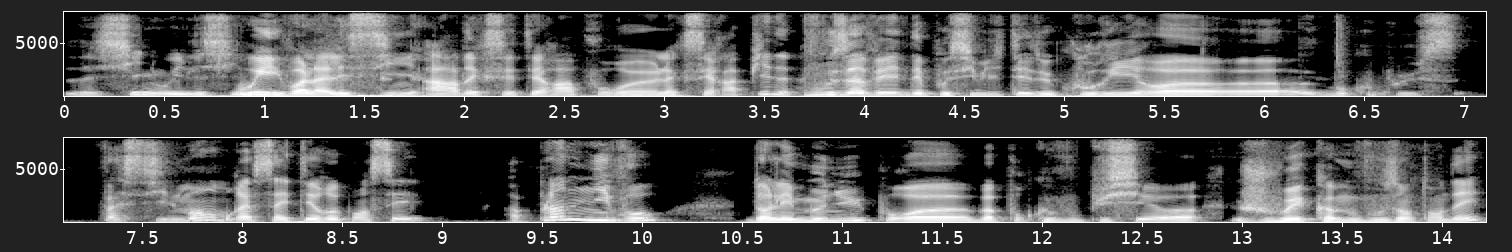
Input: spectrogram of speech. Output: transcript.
Les signes, oui, les signes. Oui, voilà, les signes hard, etc. pour euh, l'accès rapide. Vous avez des possibilités de courir euh, beaucoup plus facilement. Bref, ça a été repensé à plein de niveaux dans les menus pour, euh, bah, pour que vous puissiez euh, jouer comme vous entendez.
